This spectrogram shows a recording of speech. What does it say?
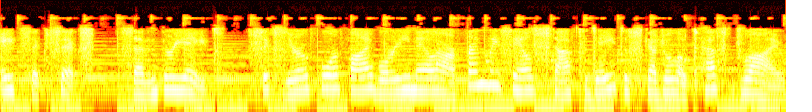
1-866-738-6045 or email our friendly sales staff today to schedule a test drive.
